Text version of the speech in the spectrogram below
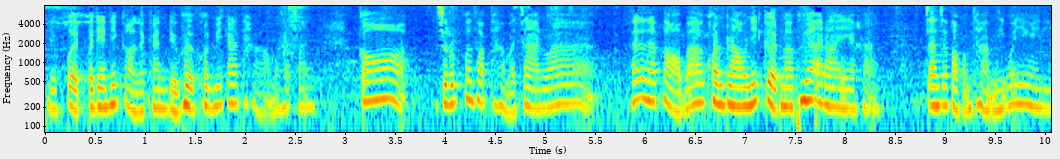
เดี๋ยวเปิดประเด็นให้ก่อนละกัน เดี๋ยวเผื่อคนไม่กล้าถามค่ะอาจารย์ ก็สรุปคนสอบถามอาจารย์ว่า ถ้าจะตอบว่าคนเรานี่เกิดมาเพื่ออะไรอะค่ะอาจารย์จะตอบคำถามนี้ว่ายังไงดี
